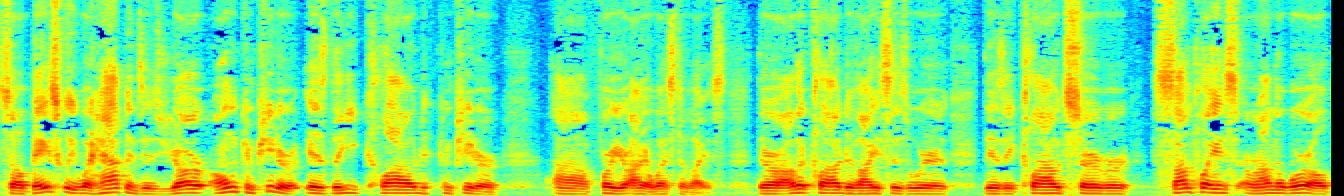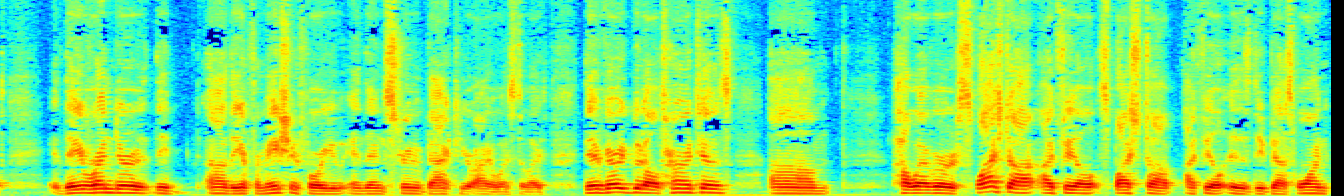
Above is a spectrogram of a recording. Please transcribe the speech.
So basically what happens is your own computer is the cloud computer uh, for your iOS device. There are other cloud devices where there's a cloud server someplace around the world. They render the uh, the information for you and then stream it back to your iOS device. They're very good alternatives. Um, however, Splashtop, I feel Splashtop, I feel is the best one,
